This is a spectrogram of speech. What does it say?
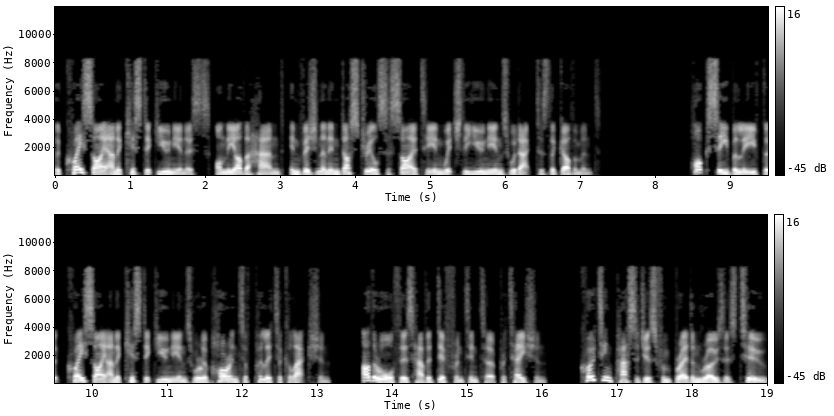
The quasi-anarchistic Unionists, on the other hand, envision an industrial society in which the unions would act as the government. Hoxie believed that quasi-anarchistic unions were abhorrent of political action. Other authors have a different interpretation. Quoting passages from Bread and Roses 2,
